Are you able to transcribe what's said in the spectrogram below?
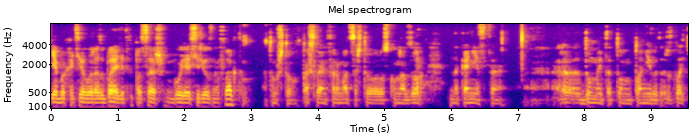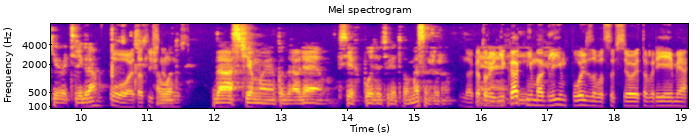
Я бы хотел разбавить этот пассаж более серьезным фактом, о том, что пошла информация, что Роскомнадзор наконец-то думает о том, планирует разблокировать Telegram. О, это отличная вот. новость. Да, с чем мы поздравляем всех пользователей этого мессенджера. Да, которые э, никак и... не могли им пользоваться все это время.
